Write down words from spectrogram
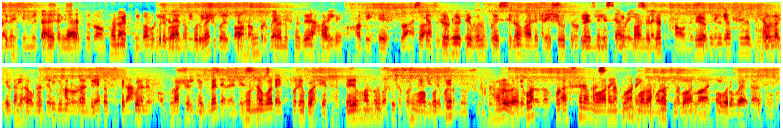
সিলেট তিন মিনিট রাজশাহী সাত মিনিট রংপুর আট মিনিট কম করে গণনা করবেন তাহলেই হবে তো আজকের ভিডিওটি পর্যন্ত ছিল আর এই সূত্রটা নিয়েছে ফাউন্ডেশন ভালো লাগে যদি আপনাদের অবশ্যই ভালো লাগে তাহলে অবশ্যই কিন্তু চ্যানেলটি ধন্যবাদ সাবস্ক্রাইব করে পাশে থাকবেন। ভালো ধন্যবাদ সকলকে নিজের ভালো সুস্থ ভালো রাখুন। ভালো রাখুন আসসালামু আলাইকুম ওয়া রাহমাতুল্লাহি ওয়া বারাকাতুহু।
